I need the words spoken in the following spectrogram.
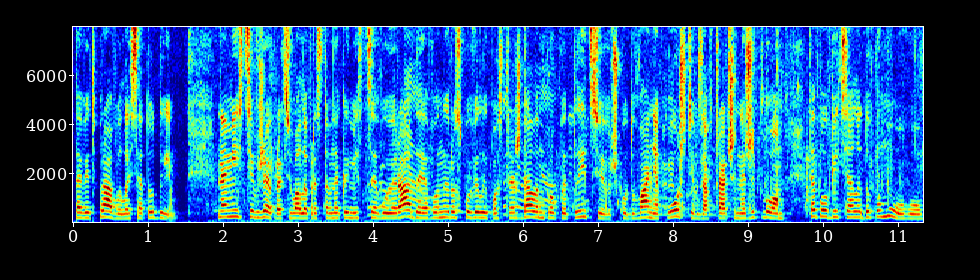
та відправилися туди. На місці вже працювали представники місцевої ради. Вони розповіли постраждалим про петицію відшкодування коштів за втрачене житло та пообіцяли допомогу.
